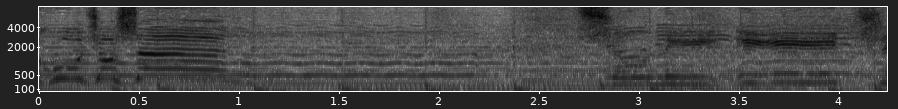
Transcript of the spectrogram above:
呼求神，求你医治，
